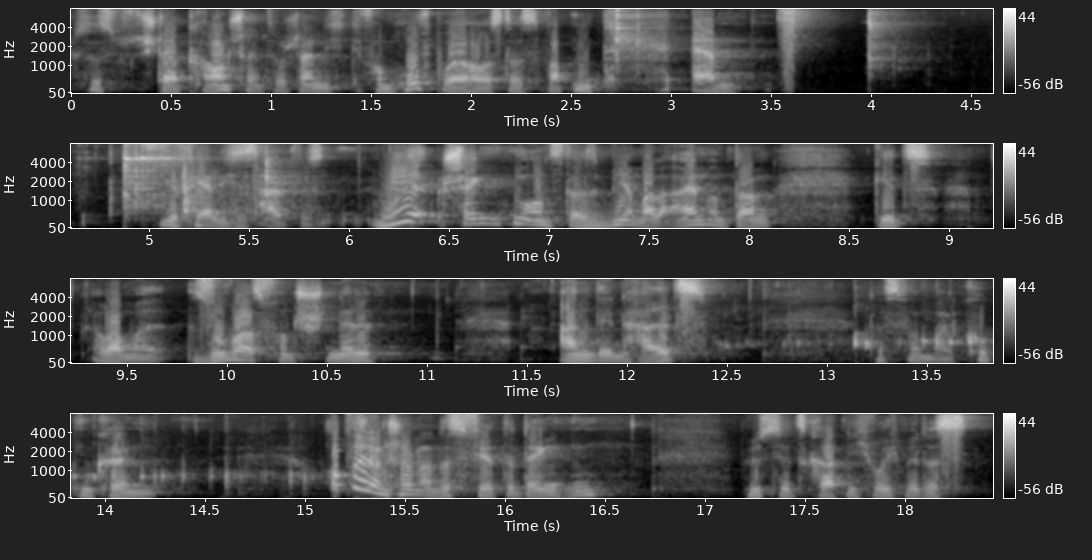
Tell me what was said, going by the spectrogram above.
ist es Stadt Traunstein, wahrscheinlich vom Hofbräuhaus das Wappen. Ähm, gefährliches Halbwissen. Wir schenken uns das Bier mal ein und dann geht's aber mal sowas von schnell an den Hals, dass wir mal gucken können, ob wir dann schon an das vierte denken. Ich wüsste jetzt gerade nicht, wo ich mir das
